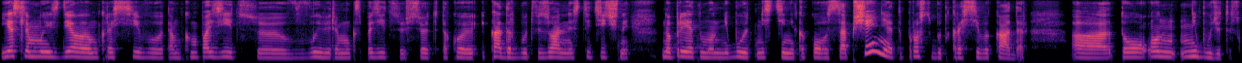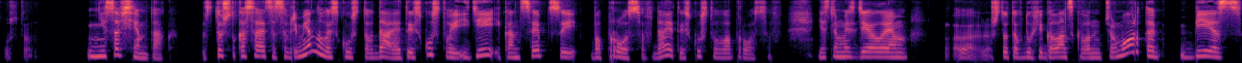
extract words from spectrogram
Если мы сделаем красивую там композицию, выверим экспозицию, все это такое, и кадр будет визуально эстетичный, но при этом он не будет нести никакого сообщения, это просто будет красивый кадр, а, то он не будет искусством. Не совсем так. То, что касается современного искусства, да, это искусство идей и концепций вопросов, да, это искусство вопросов. Если мы сделаем э, что-то в духе голландского натюрморта без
